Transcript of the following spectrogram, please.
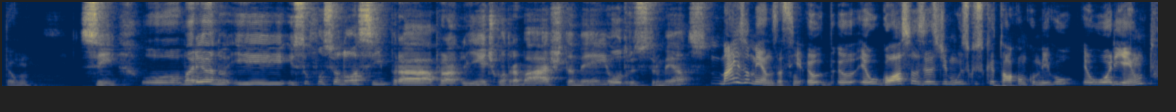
Então, Sim. O Mariano, e isso funcionou assim pra, pra linha de contrabaixo também, outros instrumentos? mais ou menos assim. Eu, eu, eu gosto, às vezes, de músicos que tocam comigo, eu oriento.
